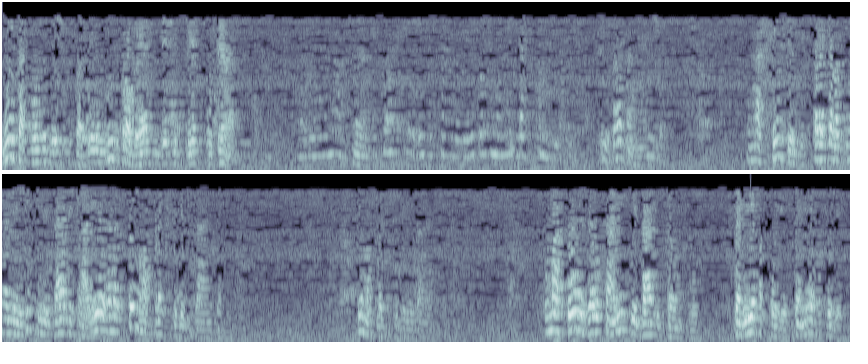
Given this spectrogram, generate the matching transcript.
muita coisa deixa de fazer, muito progresso deixa de ser operado. Exatamente. Uma síntese, para que ela tenha legitimidade e clareza, ela tem uma flexibilidade. Tem uma flexibilidade. Uma coisa é o caminho que dá do campo. Semeia para colher, semeia para colher.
